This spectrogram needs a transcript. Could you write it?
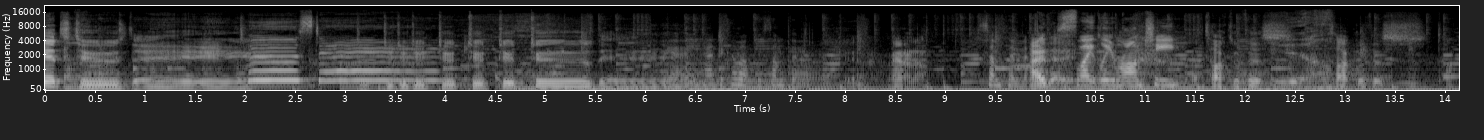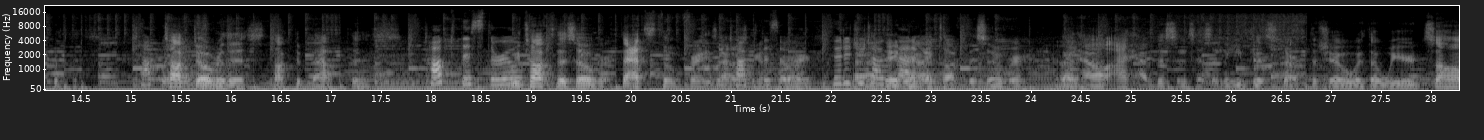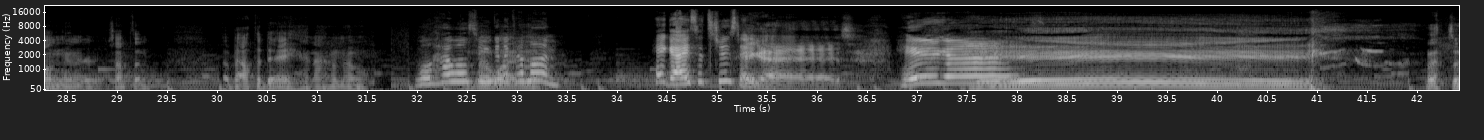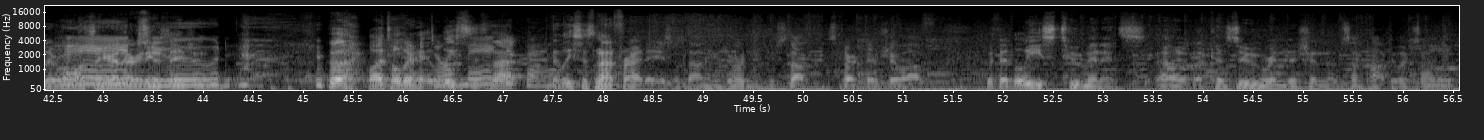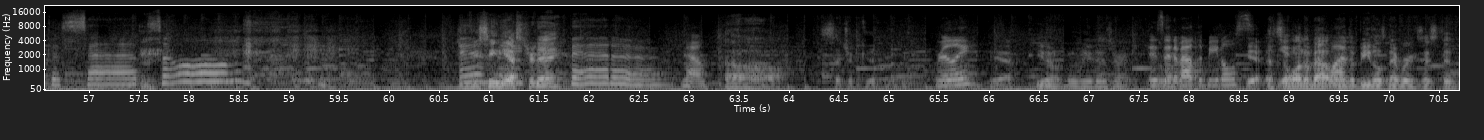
It's Tuesday. Tuesday. Tu- tu- tu- tu- tu- tu- Tuesday. Yeah, you had to come up with something. Yeah, I don't know. Something I- I- slightly raunchy. I talked with this. Ugh. Talked with this. Talked with this. Talk with Talked it. over this. Talked about this. Talked this through. We talked this over. That's the phrase We I was talked looking this for. over. Who did you Uh, talk Deidre about and it I talked this over about how I have this incessant need to start the show with a weird song or something about the day, and I don't know. Well, how else are you gonna come on? Hey guys, it's Tuesday. Hey guys. Hey guys. Hey. That's what everyone wants to hear on their radio station. Well, I told her hey, at Don't least make it's it not. bad. At least it's not Fridays with Donnie and Jordan who stop start their show off with at least two minutes of a kazoo rendition of some popular song. Take a sad song. Have you seen Yesterday? Better. No, Oh, such a good movie. really? Yeah, you know what movie it is, right? Is The it one about the Beatles? Yeah, it's the one about where the Beatles never existed.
